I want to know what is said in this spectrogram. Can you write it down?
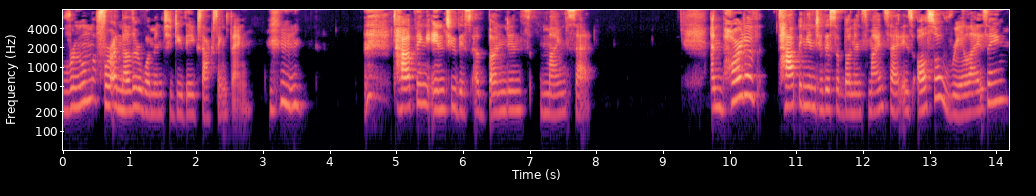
room for another woman to do the exact same thing. tapping into this abundance mindset. And part of tapping into this abundance mindset is also realizing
